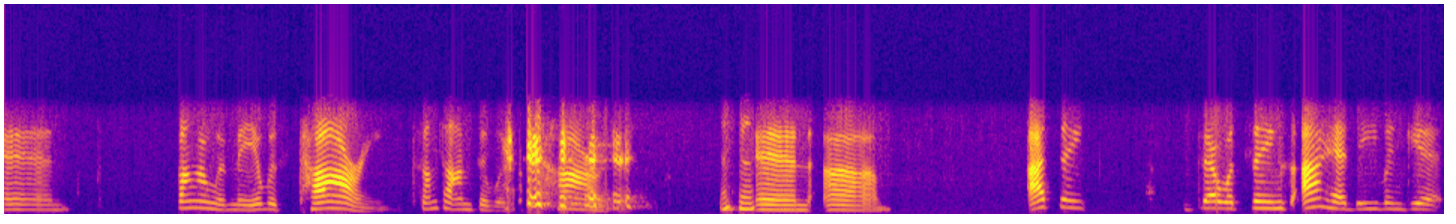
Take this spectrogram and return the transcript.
and fine with me. It was tiring. Sometimes it was tiring. and um I think there were things I had to even get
